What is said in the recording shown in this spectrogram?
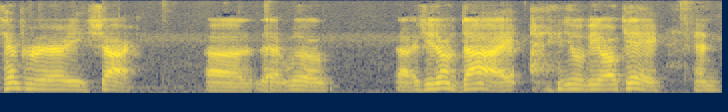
temporary shock uh, that will, uh, if you don't die, you'll be okay and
